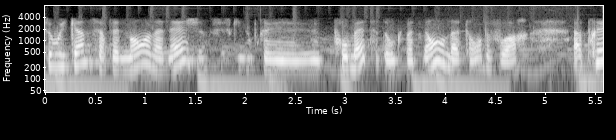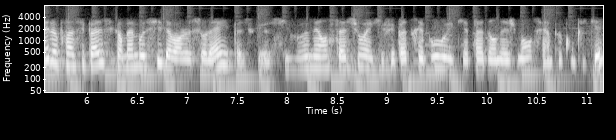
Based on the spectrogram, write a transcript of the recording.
ce week-end certainement la neige, c'est ce qu'ils nous promettent. Donc maintenant, on attend de voir. Après, le principal, c'est quand même aussi d'avoir le soleil, parce que si vous venez en station et qu'il fait pas très beau et qu'il n'y a pas d'enneigement, c'est un peu compliqué.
